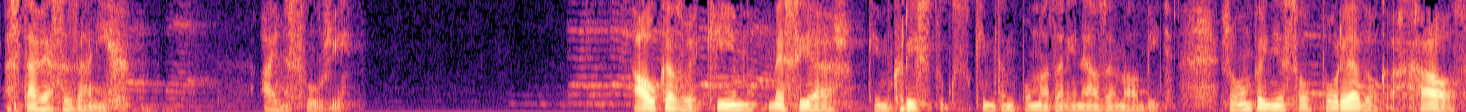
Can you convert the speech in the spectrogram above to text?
A stavia sa za nich. A im slúži. A ukazuje, kým Mesiáš, kým Kristus, kým ten pomazaný naozaj mal byť. Že on priniesol poriadok a chaos.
